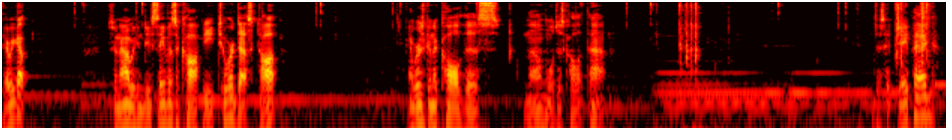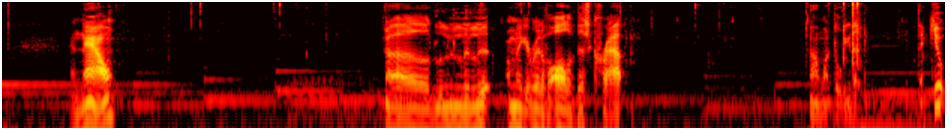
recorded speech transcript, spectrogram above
There we go. So now we can do save as a copy to our desktop. And we're just going to call this, no, we'll just call it that. Just hit JPEG. And now Uh, I'm gonna get rid of all of this crap. I want to delete it. Thank you.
